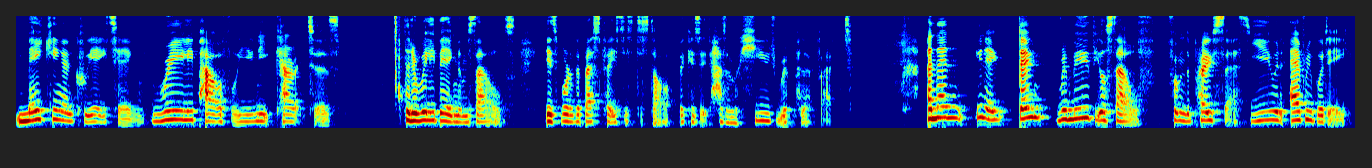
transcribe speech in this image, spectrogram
Making and creating really powerful unique characters that are really being themselves is one of the best places to start because it has a huge ripple effect. And then you know don't remove yourself from the process you and everybody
